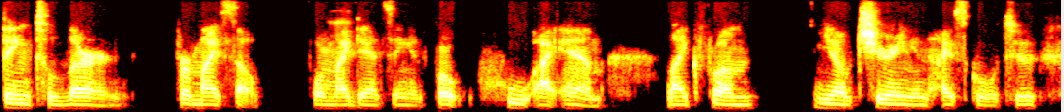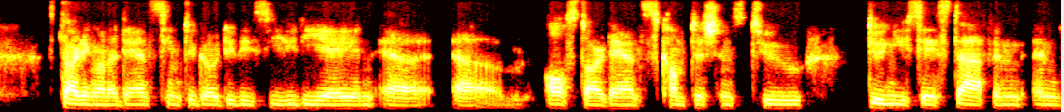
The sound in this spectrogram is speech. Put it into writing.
thing to learn for myself, for my dancing and for who I am. Like from, you know, cheering in high school to starting on a dance team to go do these UDA and uh, um, all-star dance competitions to doing UCA staff and and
